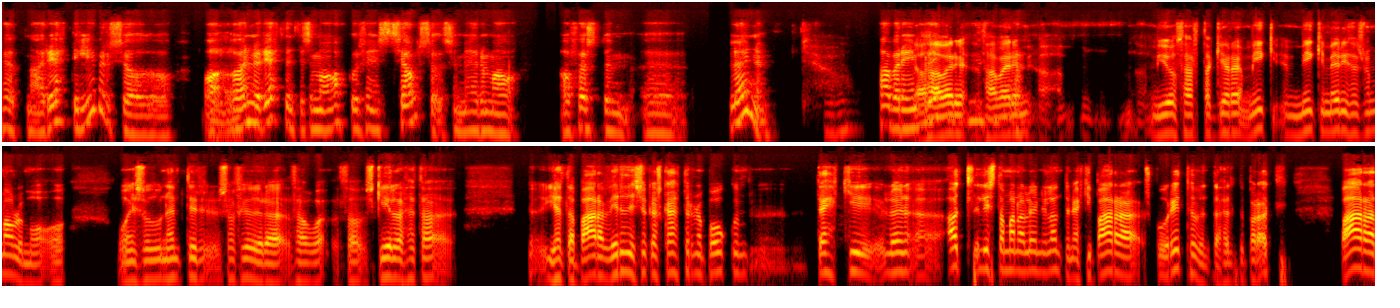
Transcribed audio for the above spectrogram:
hérna, rétt í lífyrsjóð og, og, og mm. önnu réttindi sem á okkur finnst sjálfsögð sem erum á, á föstum uh, launum. Það væri einn breyting mjög þarft að gera mikið, mikið meir í þessum málum og, og, og eins og þú nefndir svo fjöður að þá, þá skilar þetta ég held að bara virði sökka skatturinn á bókum dekki laun, öll listamannalaun í landinu, ekki bara sko réttöfunda, heldur bara öll bara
